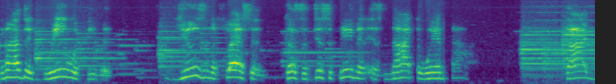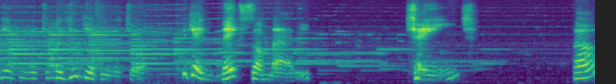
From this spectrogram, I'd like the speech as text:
You don't have to agree with people. Using the flesh and because the disagreement is not the way of God. God gives people a choice, you give people a choice. You can't make somebody change. Huh?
